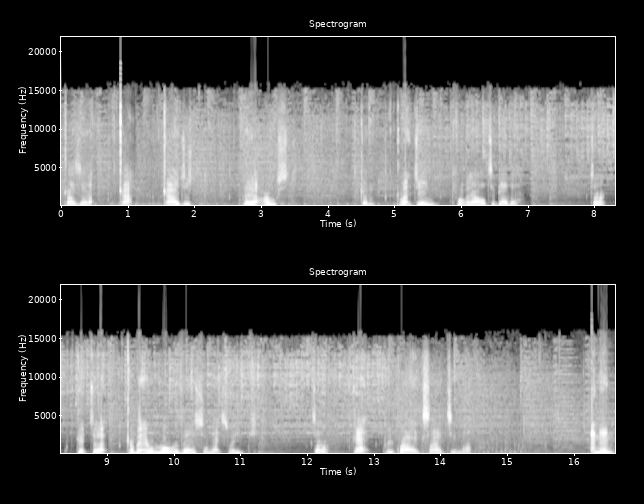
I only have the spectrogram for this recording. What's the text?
Because uh, that guy just uh, host can let James put it all together. So get to of a role reversal next week. So yeah, be quite exciting that. And then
